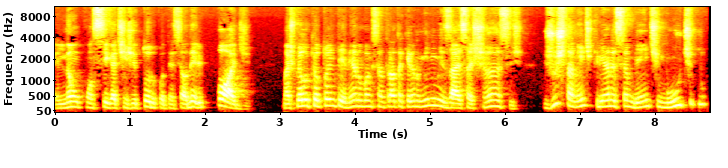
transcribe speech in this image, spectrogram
ele não consiga atingir todo o potencial dele? Pode. Mas pelo que eu estou entendendo, o Banco Central está querendo minimizar essas chances, justamente criando esse ambiente múltiplo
